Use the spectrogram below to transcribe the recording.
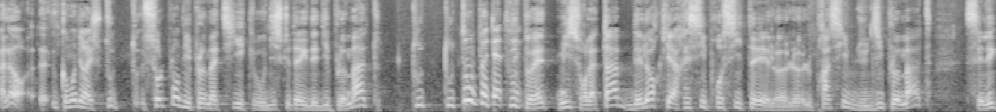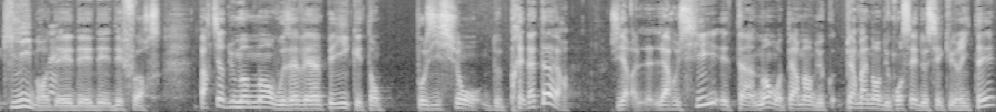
Alors, comment dirais-je, sur le plan diplomatique, vous discutez avec des diplomates, tout, peut être... tout, peut être... mis sur la table dès lors qu'il y a réciprocité. Le, principe du diplomate, c'est l'équilibre des, forces. À partir du moment où vous avez un pays qui est en position de prédateur, dire, la Russie est un membre permanent du, Conseil de sécurité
